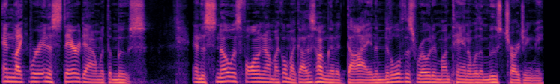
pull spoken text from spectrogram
and like we're in a stare down with the moose and the snow is falling. I'm like, oh my God, this is how I'm going to die in the middle of this road in Montana with a moose charging me.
